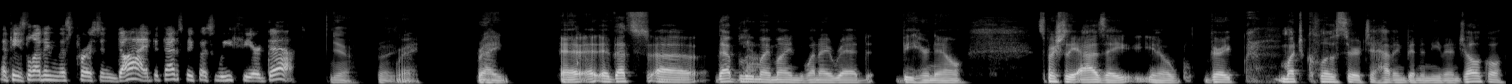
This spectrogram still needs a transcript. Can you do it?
if he's letting this person die, but that's because we fear death. Yeah, right. Right. Right. Uh, that's uh, that blew my mind when I read "Be Here Now," especially as a you know very much closer to having been an evangelical.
